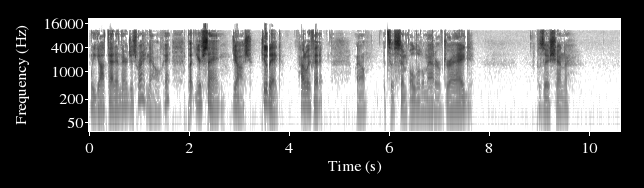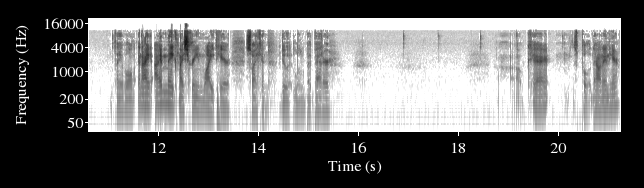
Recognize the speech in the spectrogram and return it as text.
We got that in there just right now, okay? But you're saying, Josh, too big. How do we fit it? Well, it's a simple little matter of drag, position, label, and I, I make my screen white here so I can do it a little bit better. Okay, let's pull it down in here.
